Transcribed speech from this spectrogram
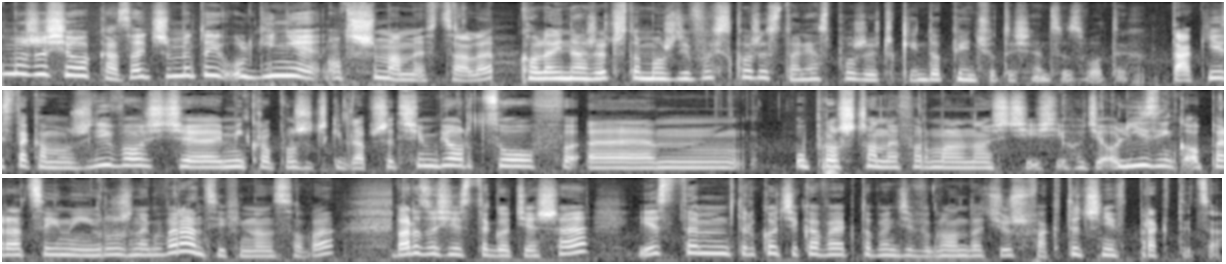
i może się okazać, że my tej ulgi nie otrzymamy wcale. Kolejna rzecz to możliwość skorzystania z pożyczki do 5 tysięcy złotych. Tak, jest taka możliwość, e, mikropożyczki dla przedsiębiorców, em, uproszczone formalności, jeśli chodzi o leasing operacyjny i różne gwarancje finansowe. Bardzo się z tego cieszę. Jestem tylko ciekawa, jak to będzie wyglądać już faktycznie w praktyce.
